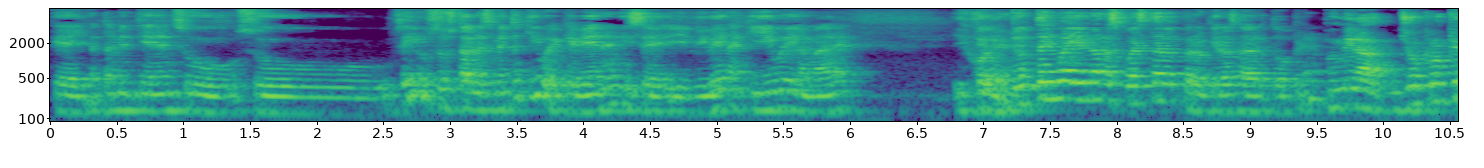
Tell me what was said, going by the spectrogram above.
que ya también tienen su, su, sí, su establecimiento aquí, güey, que vienen y, se, y viven aquí, güey, la madre. Híjole. Yo, yo tengo ahí una respuesta, pero quiero saber tu opinión. Pues mira, yo creo que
